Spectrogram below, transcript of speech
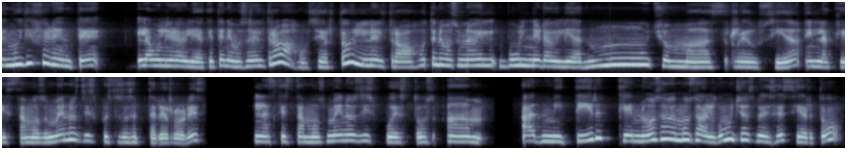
es muy diferente la vulnerabilidad que tenemos en el trabajo, ¿cierto? En el trabajo tenemos una vulnerabilidad mucho más reducida en la que estamos menos dispuestos a aceptar errores, en las que estamos menos dispuestos a admitir que no sabemos algo muchas veces, ¿cierto?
